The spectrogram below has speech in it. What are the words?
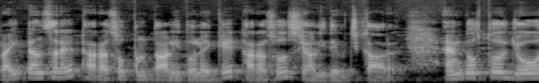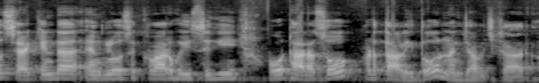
ਰਾਈਟ ਆਨਸਰ ਹੈ 1845 ਤੋਂ ਲੈ ਕੇ 1846 ਦੇ ਵਿਚਕਾਰ। ਐਂਡ ਦੋਸਤੋ, ਜੋ ਸੈਕਿੰਡ ਐਂਗਲੋ ਸਿੱਖ ਵਾਰ ਹੋਈ ਸੀਗੀ, ਉਹ 1848 ਤੋਂ 49 ਵਿਚਕਾਰ।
